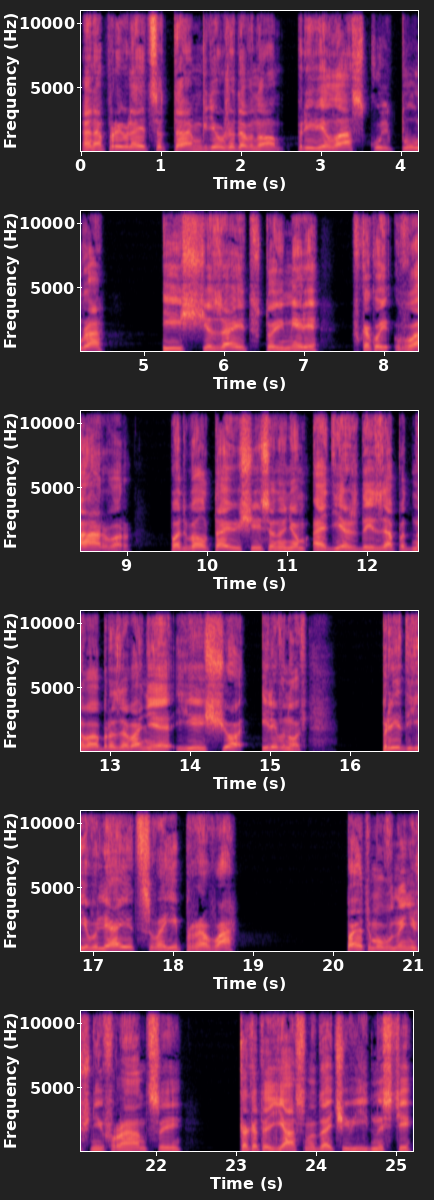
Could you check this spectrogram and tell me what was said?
она проявляется там, где уже давно привела скульптура и исчезает в той мере, в какой варвар, подболтающийся на нем одеждой западного образования, еще или вновь предъявляет свои права. Поэтому в нынешней Франции, как это ясно до очевидности,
